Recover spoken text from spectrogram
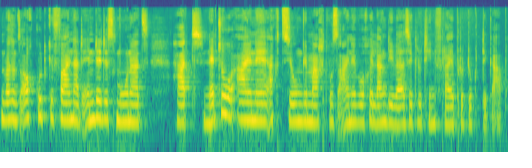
Und was uns auch gut gefallen hat, Ende des Monats hat Netto eine Aktion gemacht, wo es eine Woche lang diverse glutenfreie Produkte gab.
